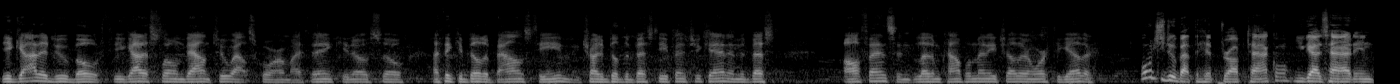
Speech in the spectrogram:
you got to do both. You got to slow him down to outscore him. I think you know. So I think you build a balanced team. You try to build the best defense you can and the best offense, and let them complement each other and work together. What would you do about the hip drop tackle? You guys had in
